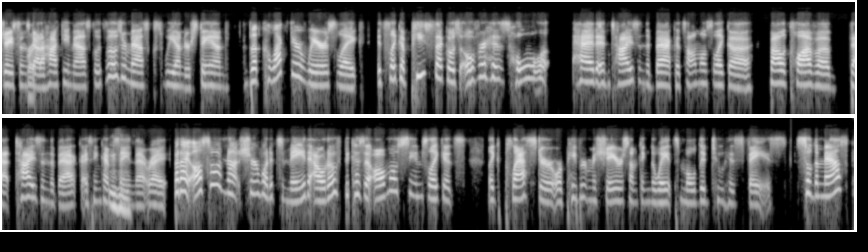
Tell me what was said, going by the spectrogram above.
Jason's Right. got a hockey mask. Like those are masks we understand. The collector wears like it's like a piece that goes over his whole head and ties in the back. It's almost like a balaclava that ties in the back. I think I'm Mhm. saying that right. But I also am not sure what it's made out of because it almost seems like it's like plaster or paper mache or something the way it's molded to his face. So the mask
